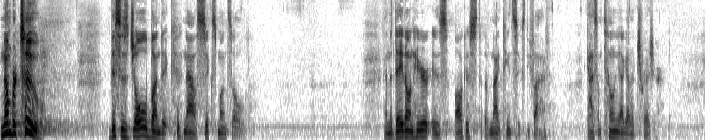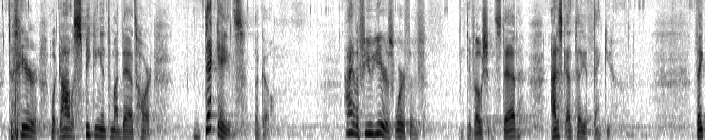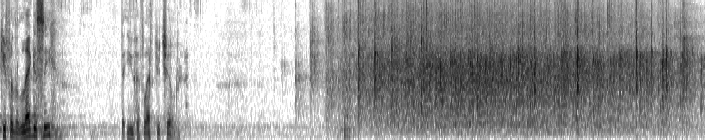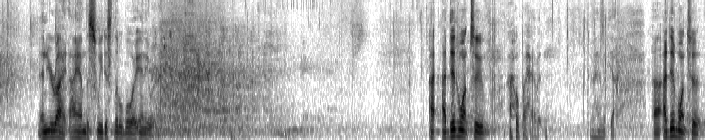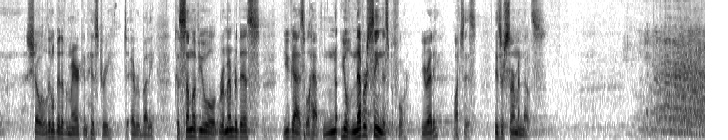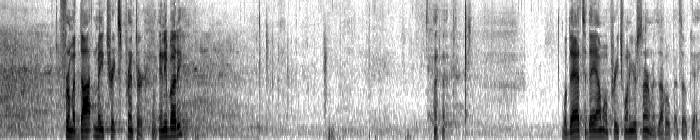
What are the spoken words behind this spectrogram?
Number two, this is Joel Bundick, now six months old. And the date on here is August of 1965. Guys, I'm telling you, I got a treasure. To hear what God was speaking into my dad's heart decades ago. I have a few years worth of devotions. Dad, I just got to tell you thank you. Thank you for the legacy that you have left your children. And you're right, I am the sweetest little boy anywhere. I, I did want to, I hope I have it. Do I have it? Yeah. Uh, I did want to show a little bit of American history to everybody because some of you will remember this. You guys will have, no, you've never seen this before. You ready? Watch this. These are sermon notes. From a dot matrix printer. Anybody? well, Dad, today I'm going to preach one of your sermons. I hope that's okay.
